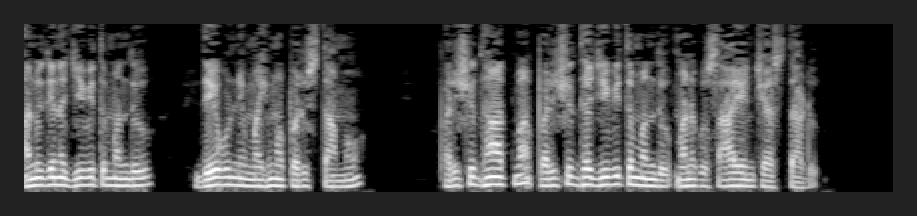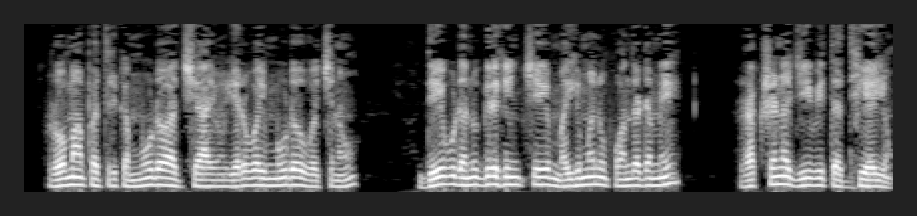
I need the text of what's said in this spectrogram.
అనుదిన జీవితమందు దేవుణ్ణి మహిమపరుస్తాము. పరిశుద్ధాత్మ పరిశుద్ధ జీవితమందు మనకు సాయం చేస్తాడు. రోమాపత్రిక మూడో అధ్యాయం ఇరవై మూడో వచనం దేవుడనుగ్రహించే మహిమను పొందడమే రక్షణ జీవిత ధ్యేయం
